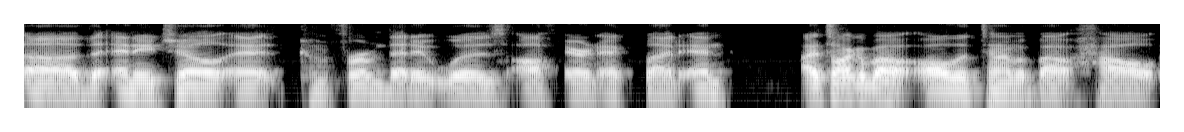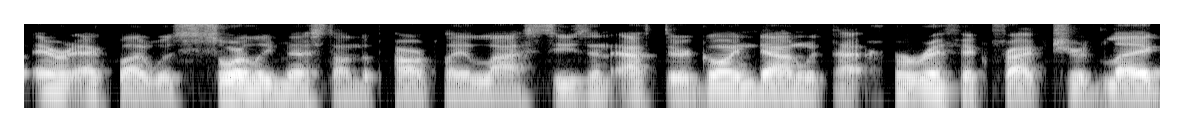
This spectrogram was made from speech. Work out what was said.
uh, the NHL confirmed that it was off Aaron Ekblad. And I talk about all the time about how Aaron Ekblad was sorely missed on the power play last season after going down with that horrific fractured leg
